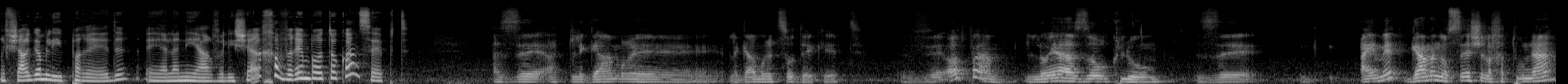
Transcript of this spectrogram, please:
ואפשר גם להיפרד אה, על הנייר ולהישאר חברים באותו קונספט. אז אה, את לגמרי, לגמרי צודקת, ועוד פעם, לא יעזור כלום, זה... האמת, גם הנושא של החתונה,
